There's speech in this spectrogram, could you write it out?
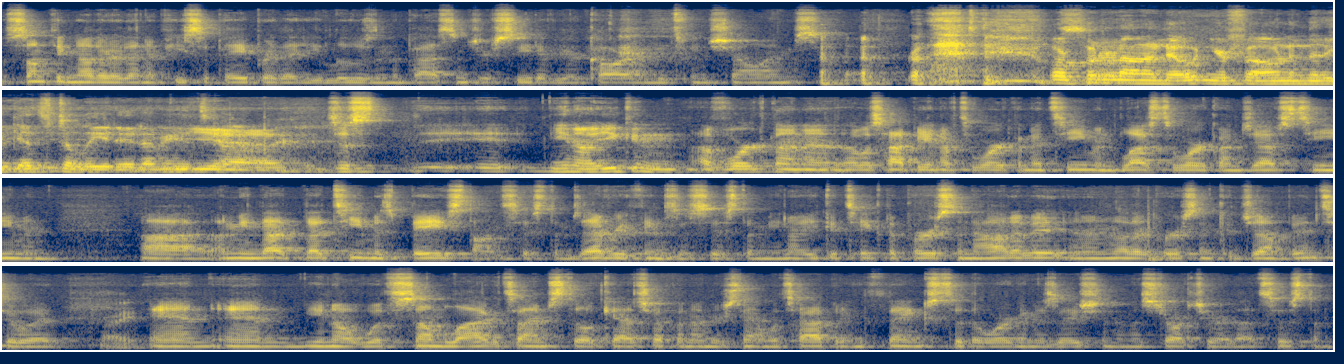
something other than a piece of paper that you lose in the passenger seat of your car in between showings. or put it on a note in your phone and then it gets deleted. I mean, it's yeah, just it, you know, you can. I've worked on a. I was happy enough to work on a team and blessed to work on Jeff's team, and uh, I mean that that team is based on systems. Everything's a system. You know, you could take the person out of it, and another person could jump into it, Right. and and you know, with some lag time, still catch up and understand what's happening thanks to the organization and the structure of that system.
